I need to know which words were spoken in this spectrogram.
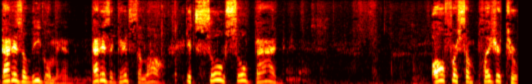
that is illegal, man. Mm-hmm. That is against the law. It's so so bad. All for some pleasure to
